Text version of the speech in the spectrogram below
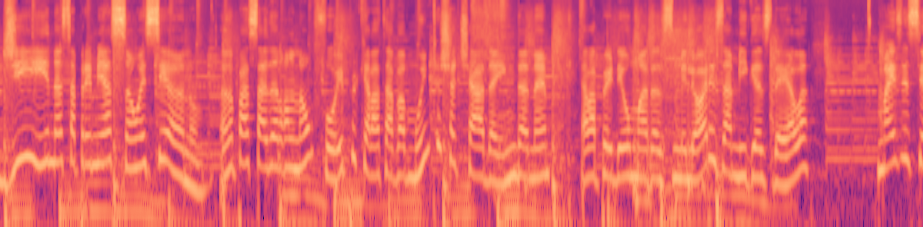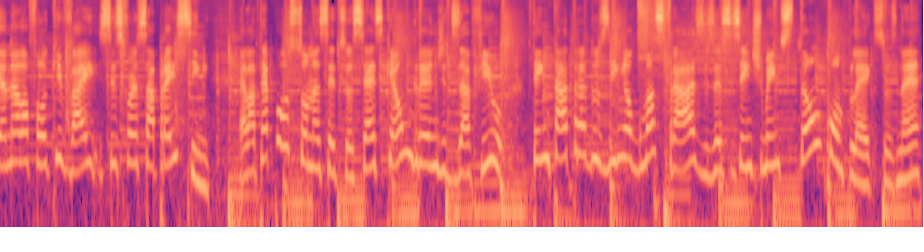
de ir nessa premiação esse ano. Ano passado ela não foi porque ela tava muito chateada ainda, né? Ela perdeu uma das melhores amigas dela. Mas esse ano ela falou que vai se esforçar pra ir sim. Ela até postou nas redes sociais que é um grande desafio tentar traduzir em algumas frases esses sentimentos tão complexos, né?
